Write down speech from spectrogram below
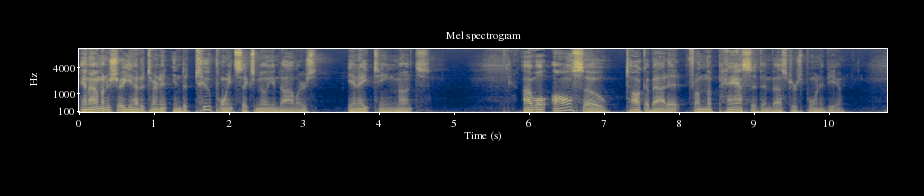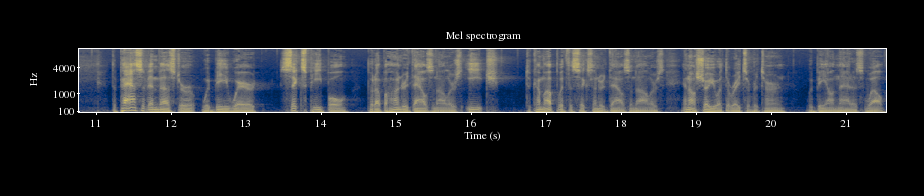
And I'm going to show you how to turn it into $2.6 million in 18 months. I will also talk about it from the passive investor's point of view. The passive investor would be where six people put up $100,000 each to come up with the $600,000, and I'll show you what the rates of return would be on that as well.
